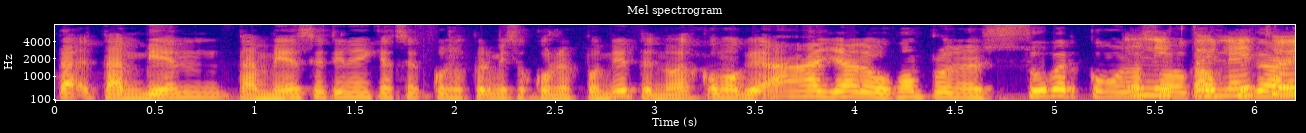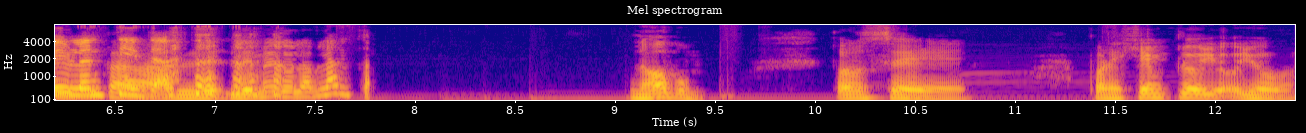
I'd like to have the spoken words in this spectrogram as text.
ta- también, también se tiene que hacer con los permisos correspondientes. No es como que, ah, ya lo compro en el súper como Y listo, y mi puta, le, le meto la planta. No, pum. Entonces, por ejemplo, yo, yo,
